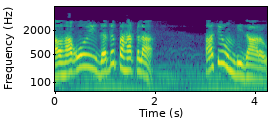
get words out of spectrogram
او هغه د د په حق لا اسی هم بیزارو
